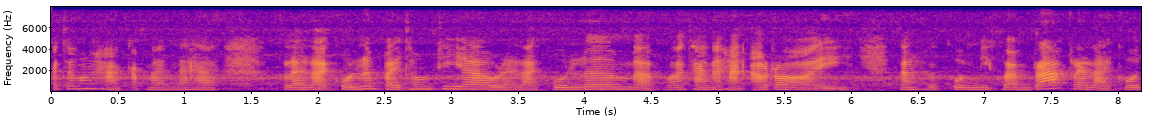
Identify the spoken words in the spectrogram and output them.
ก็จะต้องหากับมันนะคะ หลายๆ คนเริ่มไปท่องเที่ยว หลาย ๆ คนเริ่มแบบว่าทานอาหารอร่อยบางคนมีความรักหลาย ๆ คน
